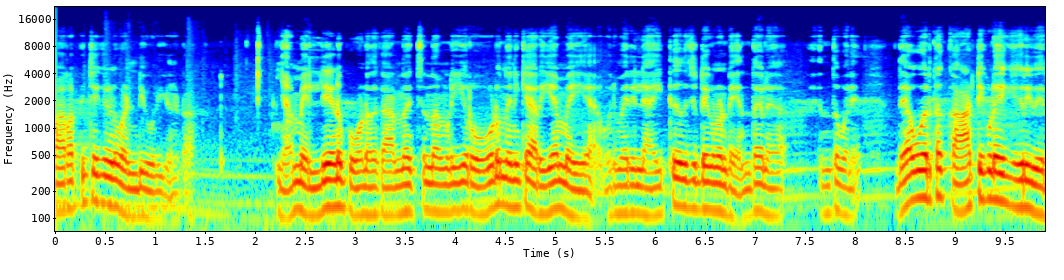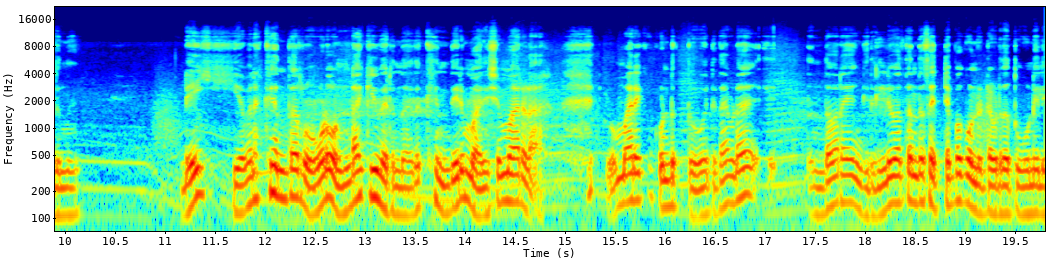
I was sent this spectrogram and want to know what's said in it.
പറപ്പിച്ചൊക്കെയാണ് വണ്ടി ഓടിക്കുന്നത് കേട്ടോ. ഞാൻ മെല്ലെയാണ് പോകുന്നത് കാരണം വെച്ചാൽ നമ്മൾ ഈ റോഡൊന്നും എനിക്ക് അറിയാൻ വയ്യ. ഒരുമാതിരി ലൈറ്റ് തെറിച്ചിട്ടേക്കൊണ്ടുണ്ട് എന്താ എന്താ പോലെ ഇതേ കൂടെ കയറി വരുന്നു ഡേയ് ഇവനൊക്കെ എന്താ റോഡ് ഉണ്ടാക്കി വരുന്നത്? ഇതൊക്കെ എന്തൊരു മനുഷ്യന്മാരടാ. ഇവന്മാരെയൊക്കെ കൊണ്ട് തോറ്റതാ അവിടെ എന്താ പറയുക ഗ്രില്ല് പോലത്തെ എന്താ സെറ്റപ്പൊക്കെ കൊണ്ടിട്ട് ഇവിടുത്തെ തൂണിൽ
